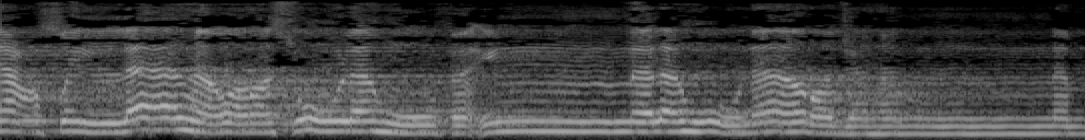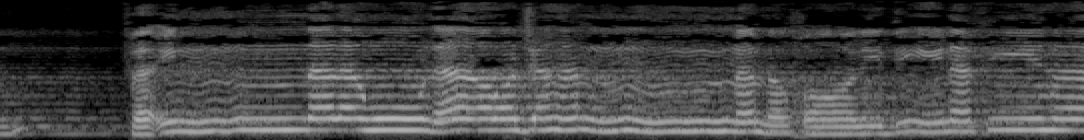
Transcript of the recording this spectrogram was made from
يعص الله ورسوله فإن له نار جهنم فإن له نار جهنم خالدين فيها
